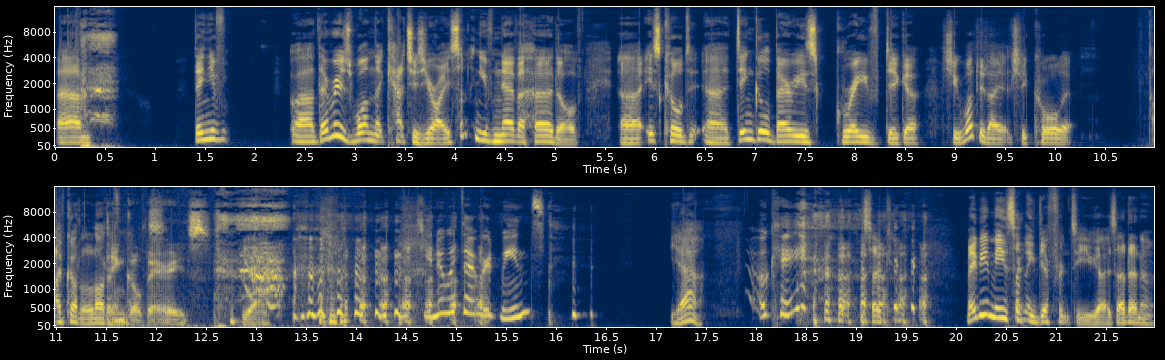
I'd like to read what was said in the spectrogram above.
Um, then you've uh, there is one that catches your eye, something you've never heard of. Uh, it's called uh, Dingleberry's Grave Digger. Actually, what did I actually call it? I've got a lot of. Dingleberries. Yeah, Do you know what that word means? yeah. Okay. It's okay. Maybe it means something different to you guys. I don't know.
